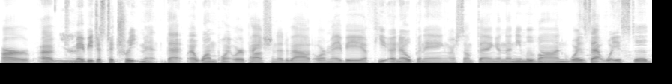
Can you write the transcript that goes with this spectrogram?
are uh, Yeah. maybe just a treatment that at one point we are passionate about, or maybe a few an opening or something, and then you move on. Was that wasted?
